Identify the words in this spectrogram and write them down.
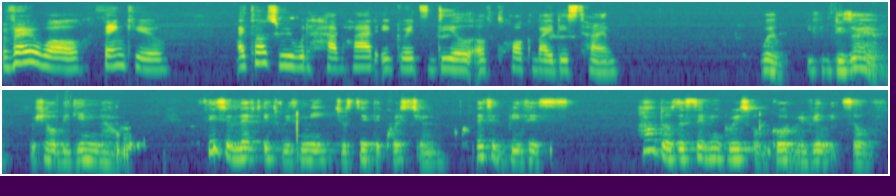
Very well, thank you. I thought we would have had a great deal of talk by this time. Well, if you desire, We shall begin now. Since you left it with me to state the question, let it be this How does the saving grace of God reveal itself?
